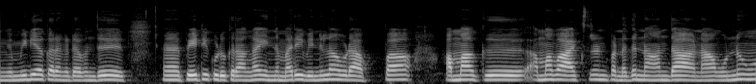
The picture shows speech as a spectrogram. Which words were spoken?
இங்கே மீடியாக்காரங்கிட்ட வந்து பேட்டி கொடுக்குறாங்க. இந்த மாதிரி வெண்ணிலாவோட அப்பா அம்மாவுக்கு அம்மாவை ஆக்சிடெண்ட் பண்ணது நான் தான். நான் ஒன்றும்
